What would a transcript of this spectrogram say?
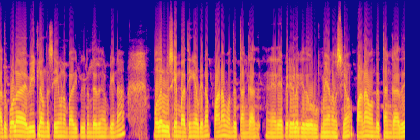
அதுபோல் வீட்டில் வந்து சேவன பாதிப்பு இருந்தது அப்படின்னா முதல் விஷயம் பார்த்திங்க அப்படின்னா பணம் வந்து தங்காது. நிறைய பேர்களுக்கு இது ஒரு உண்மையான விஷயம். பணம் வந்து தங்காது.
